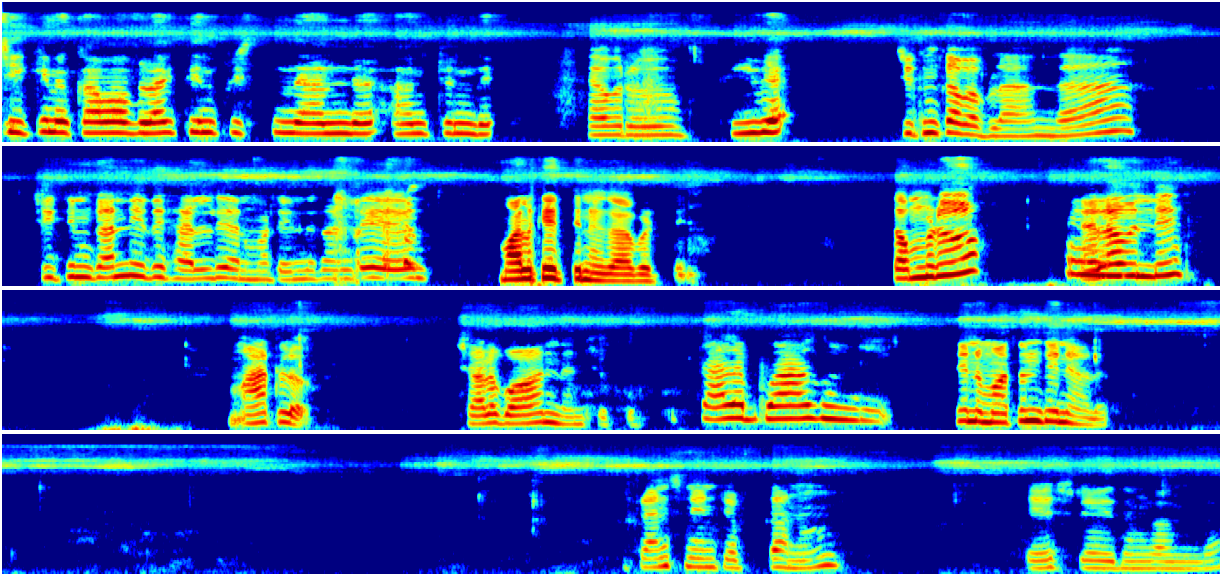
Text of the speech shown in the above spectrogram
చికెన్ కబాబ్ లాగా తినిపిస్తుంది అంటుంది. ఎవరు? ఇవే. చికెన్ కబాబ్ లా ఉందా చికెన్ కానీ ఇది హెల్దీ అన్నమాట. ఎందుకంటే మొలకెత్తిన కాబట్టి. తమ్ముడు ఎలా ఉంది? మాటలు. చాలా బాగుంది అని చెప్పు. చాలా బాగుంది. నేను మొత్తం తినాలి. ఫ్రెండ్స్ నేను చెప్తాను. టేస్ట్ ఏ విధంగా ఉందో.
